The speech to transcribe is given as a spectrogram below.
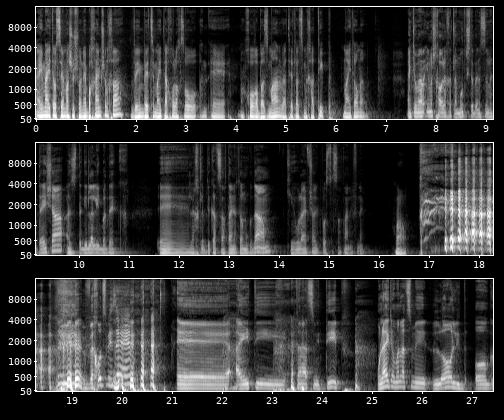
האם היית עושה משהו שונה בחיים שלך, ואם בעצם היית יכול לחזור אה, אחורה בזמן ולתת לעצמך טיפ, מה היית אומר? הייתי אומר, אמא שלך הולכת למות כשאתה בן 29, אז תגיד לה להיבדק, אה, ללכת לבדיקת סרטן יותר מוקדם, כי אולי אפשר לתפוס את הסרטן לפני. וואו. וחוץ מזה, הייתי נותן לעצמי טיפ. אולי הייתי אומר לעצמי לא לדאוג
